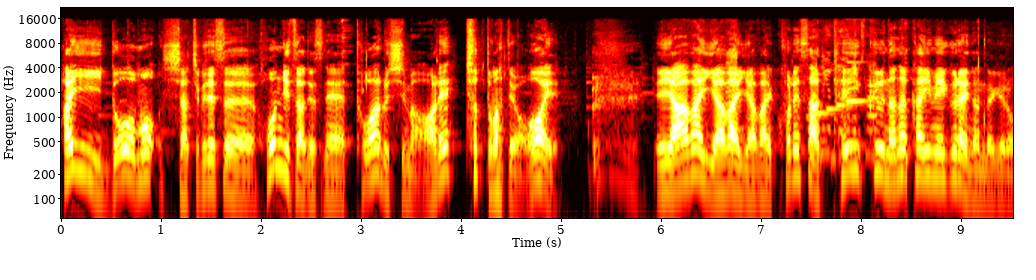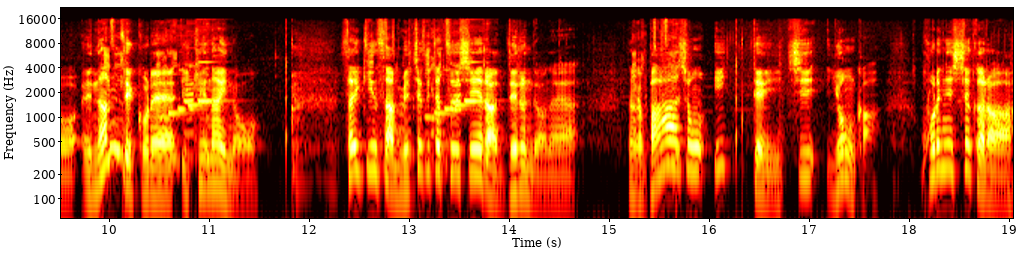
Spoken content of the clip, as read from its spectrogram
はい、どうも、社畜です。本日はですね、とある島、あれ？ちょっと待ってよ、おい。え、やばいやばいやばい。これさ、テイク7回目ぐらいなんだけど、え、なんでこれいけないの？最近さ、めちゃくちゃ通信エラー出るんだよね。なんかバージョン1.14か？これにしてから、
